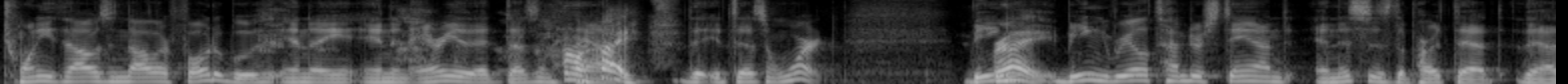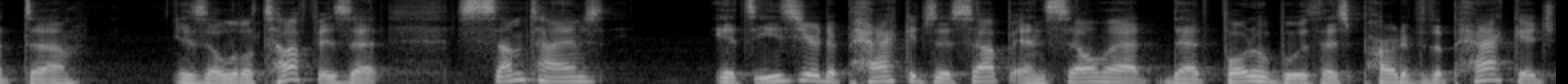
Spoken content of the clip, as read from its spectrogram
twenty thousand dollar photo booth in a in an area that doesn't have Right. that it doesn't work. Being Right. being real to understand, and this is the part that that uh, is a little tough, is that sometimes it's easier to package this up and sell that that photo booth as part of the package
